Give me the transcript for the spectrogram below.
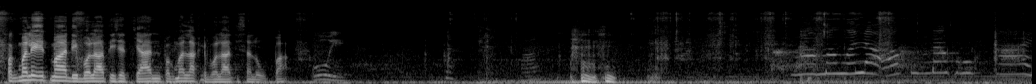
Pag maliit madi, bulati sa tiyan. Pag malaki, bulati sa lupa. Uy. Mama, wala akong mahukay.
